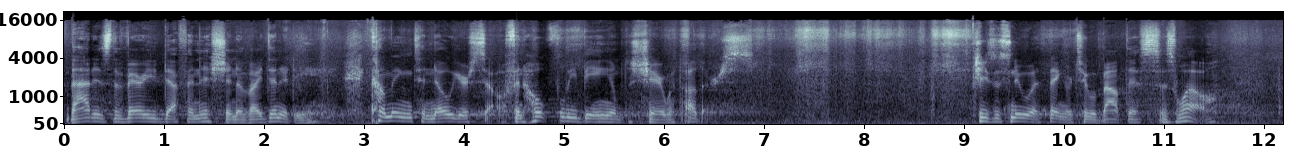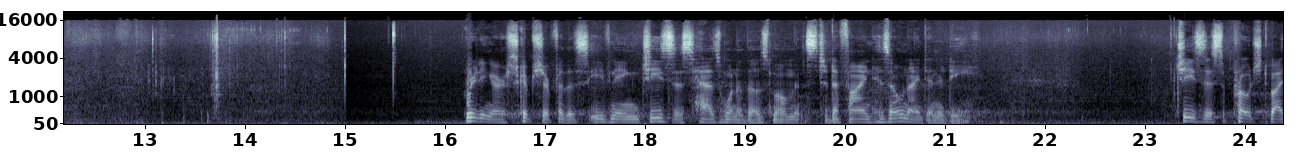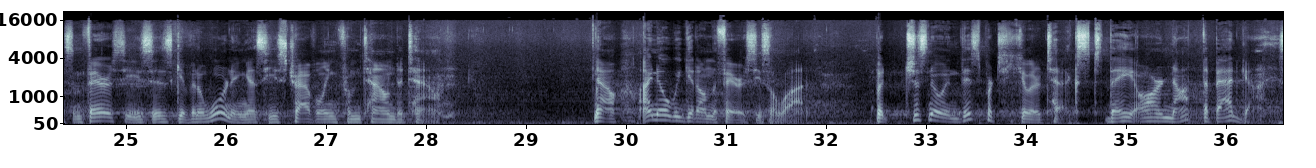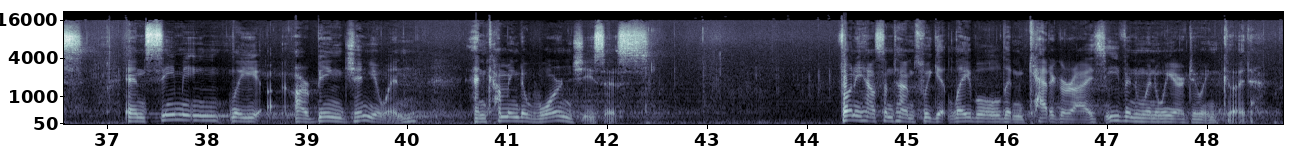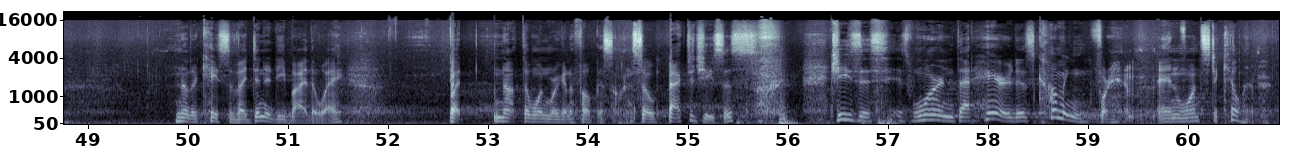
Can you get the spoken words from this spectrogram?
That is the very definition of identity coming to know yourself and hopefully being able to share with others. Jesus knew a thing or two about this as well. Reading our scripture for this evening, Jesus has one of those moments to define his own identity. Jesus, approached by some Pharisees, is given a warning as he's traveling from town to town. Now, I know we get on the Pharisees a lot, But just know in this particular text, they are not the bad guys and seemingly are being genuine and coming to warn Jesus. Funny how sometimes we get labeled and categorized even when we are doing good. Another case of identity, by the way, but not the one we're going to focus on. So back to Jesus. Jesus is warned that Herod is coming for him and wants to kill him.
